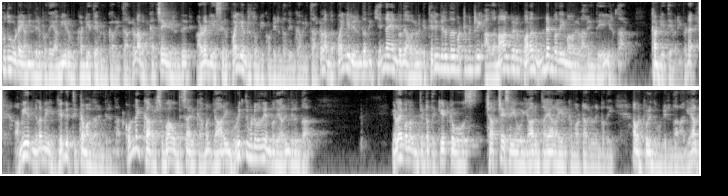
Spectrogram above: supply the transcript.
புது உடை அணிந்திருப்பதை அமீரும் கண்டியத்தேவனும் கவனித்தார்கள். அவன் கச்சையில் இருந்து அழகிய சிறு பை என்று தொங்கிக் கொண்டிருந்ததையும் கவனித்தார்கள். அந்த பையில் இருந்தது என்ன என்பது அவர்களுக்கு தெரிந்திருந்தது மட்டுமின்றி அதனால் பெரும் பலன் உண்டென்பதையும் அவர்கள் அறிந்தே இருந்தார்கள். கண்டியத்தேவனை விட அமீர் நிலைமையை வெகு திட்டமாக அறிந்திருந்தான். கொள்ளைக்காரர் சுபாவம் விசாரிக்காமல் யாரையும் ஒழித்து விடுவது என்பதை அறிந்திருந்தால் இளையபலவன் திட்டத்தை கேட்கவோ சர்ச்சை செய்யவோ யாரும் தயாராக இருக்க மாட்டார்கள் என்பதை அவன் புரிந்து கொண்டிருந்தான். ஆகையால்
